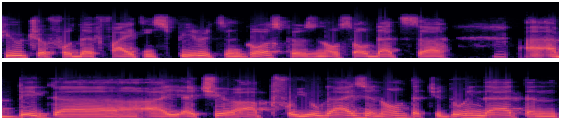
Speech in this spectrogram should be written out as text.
culture for the fighting spirits and gospels, you know. So that's uh, a big. Uh, I, I cheer up for you guys, you know, that you're doing that and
